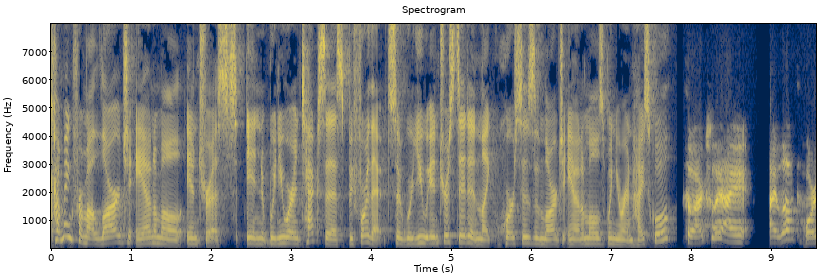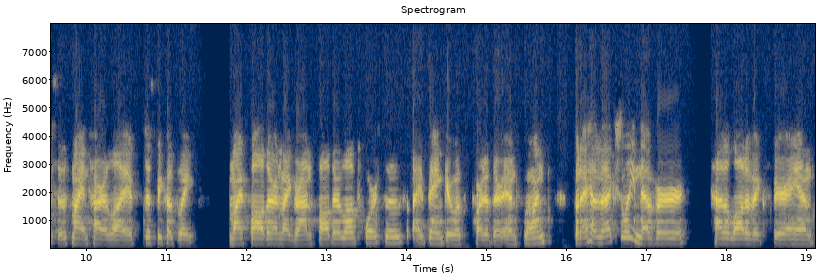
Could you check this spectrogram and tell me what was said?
coming from a large animal interest in when you were in Texas before that, so were you interested in like horses and large animals when you were in high school? So actually, I I loved horses my entire life, just because like my father and my grandfather loved horses. I think it was part of their influence, but I have actually never had a lot of experience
